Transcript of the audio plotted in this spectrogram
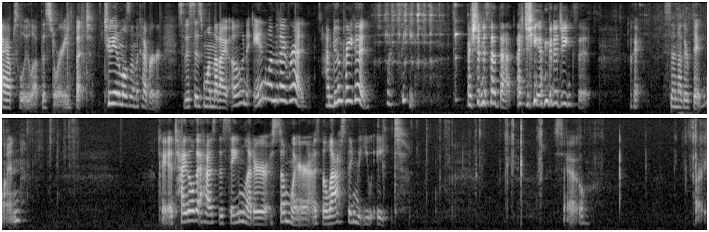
I absolutely love this story. But two animals on the cover. So this is one that I own and one that I've read. I'm doing pretty good. Let's see. I shouldn't have said that. I, I'm gonna jinx it. Okay, this is another big one. Okay, a title that has the same letter somewhere as the last thing that you ate. So, sorry.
